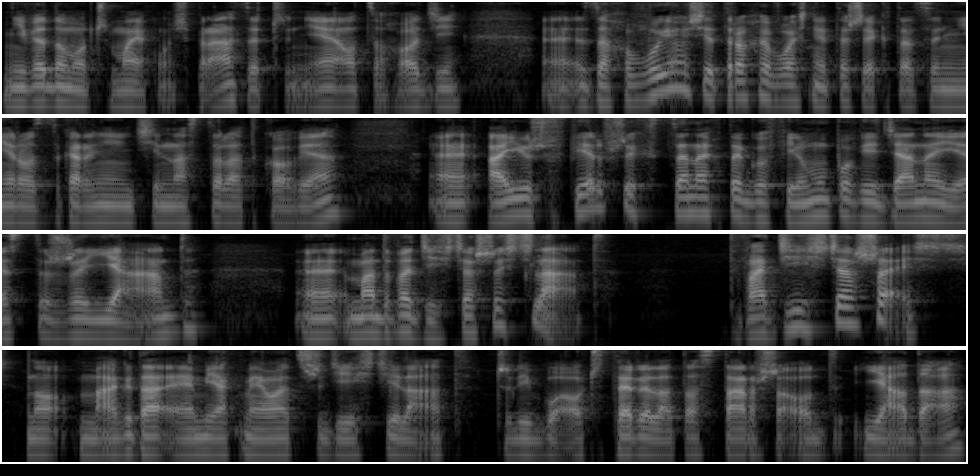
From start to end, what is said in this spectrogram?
nie wiadomo, czy ma jakąś pracę, czy nie, o co chodzi. Zachowują się trochę właśnie też jak tacy nierozgarnięci nastolatkowie. E, a już w pierwszych scenach tego filmu powiedziane jest, że Jad e, ma 26 lat. 26! No, Magda M. jak miała 30 lat, czyli była o 4 lata starsza od Jada,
